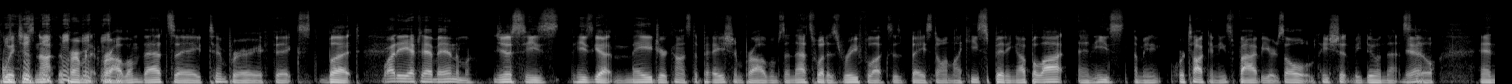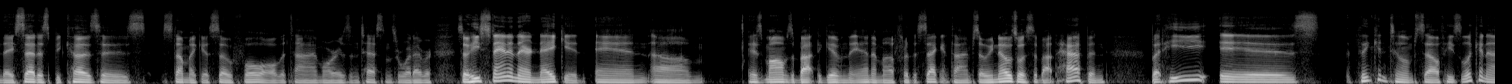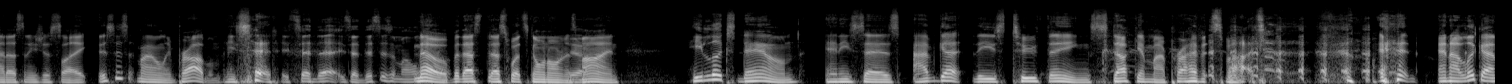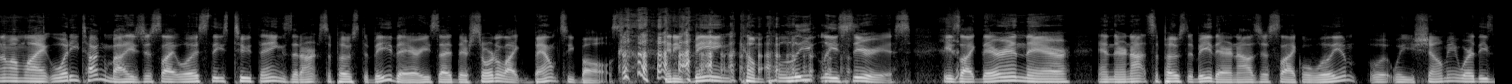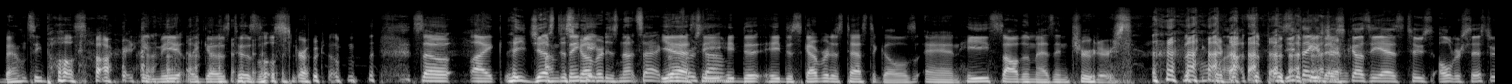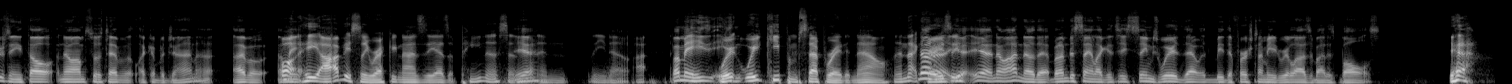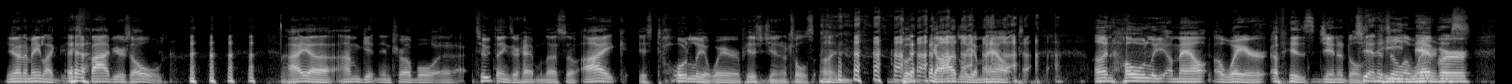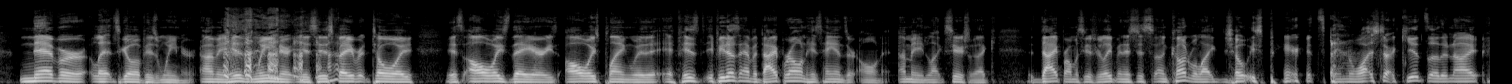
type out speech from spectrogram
which is not the permanent problem. That's a temporary fix. But Why do you have to have an enema? just he's he's got major constipation problems, and that's what his reflux is based on. Like he's spitting up a lot, and he's I mean we're talking he's five years old. He shouldn't be doing that Yeah. still. And they said it's because his stomach is so full all the time, or his intestines or whatever. So he's standing there naked, and um, his mom's about to give him the enema for the second time, so he knows what's about to happen. But he is thinking to himself, he's looking at us, and he's just like, "This isn't my only problem." He said, He said that. He said, this isn't my only no, problem." but that's that's what's going on in his Yeah. mind. He looks down and he says, "I've got these two things stuck in my private spot." and and I look at him, I'm like, "What are you talking about?" He's just like, "Well, it's these two things that aren't supposed to be there." He said they're sort of like bouncy balls, and he's being completely serious. He's like, "They're in there." And they're not supposed to be there. And I was just like, "Well, William, w- will you show me where these bouncy balls are?" And he immediately goes to his little scrotum. so, like, He just I'm discovered thinking- his nutsack. for the Yes, first he time? he, di- he discovered his testicles, and he saw them as intruders. Oh they're not supposed you think it's there. just because he has two older sisters and he thought, no, I'm supposed to have a, like a vagina? I have a. I well, mean, he obviously recognizes he has a penis, and, Yeah. and you know, I, I mean, he's, he's we we keep them separated now. Isn't that no, no, crazy? yeah, yeah, no, I know that, but I'm just saying, like, it just seems weird that would be the first time he'd realize about his balls. yeah. You know what I mean? Like he's Yeah. five years old. I uh I'm getting in trouble. Uh, two things are happening with us. So Ike is totally aware of his genitals, ungodly amount, unholy amount aware of his genitals. Genital he awareness. never, never lets go of his wiener. I mean, his wiener is his favorite toy. It's always there. He's always playing with it. If his if he doesn't have a diaper on, his hands are on it. I mean, like seriously, like diaper almost gets relief, and it's just uncomfortable. Like Joey's parents came and watched our kids the other night.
